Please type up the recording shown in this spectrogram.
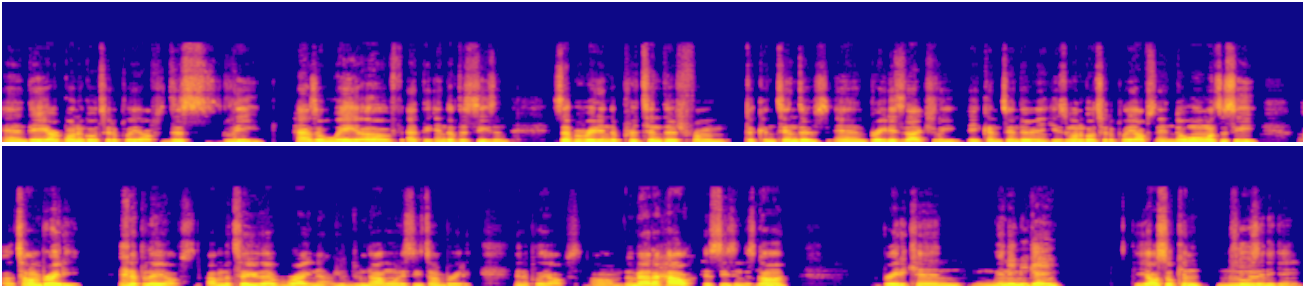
and they are going to go to the playoffs. This league has a way of at the end of the season separating the pretenders from the contenders, and Brady is actually a contender, and he's going to go to the playoffs, and no one wants to see uh, Tom Brady in the playoffs. I'm gonna tell you that right now. You do not want to see Tom Brady in the playoffs. Um, no matter how his season is gone, Brady can win any game. He also can lose any game.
